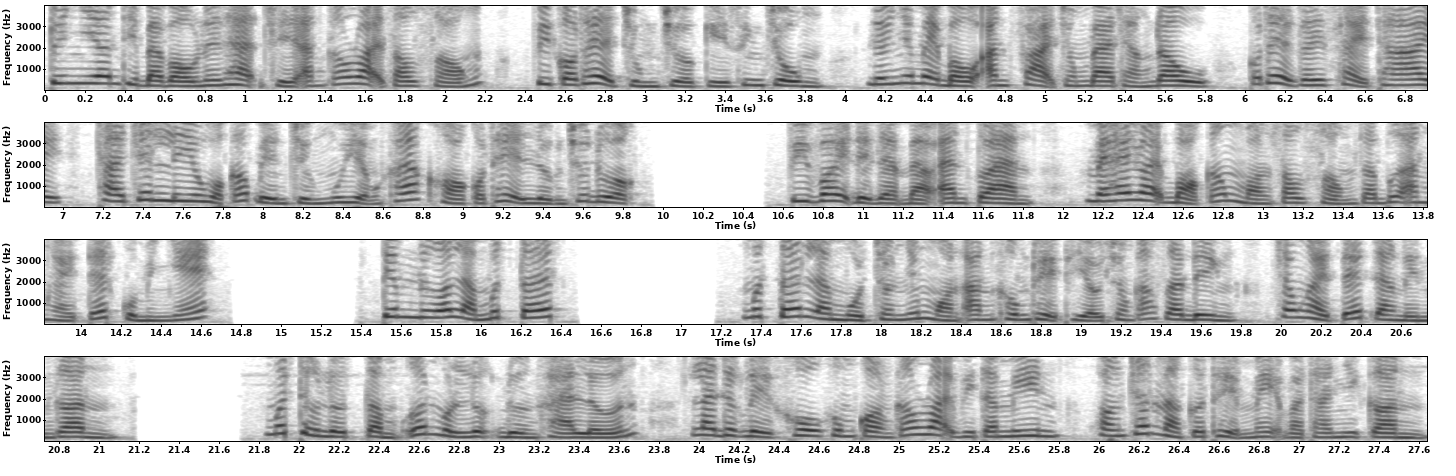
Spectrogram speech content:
Tuy nhiên thì bà bầu nên hạn chế ăn các loại rau sống vì có thể trùng chứa ký sinh trùng. Nếu như mẹ bầu ăn phải trong 3 tháng đầu, có thể gây sảy thai, thai chết lưu hoặc các biến chứng nguy hiểm khác khó có thể lường trước được. Vì vậy để đảm bảo an toàn, mẹ hãy loại bỏ các món rau sống ra bữa ăn ngày Tết của mình nhé. Tiếp nữa là mứt Tết. Mứt Tết là một trong những món ăn không thể thiếu trong các gia đình trong ngày Tết đang đến gần. Mứt thường được tẩm ướt một lượng đường khá lớn, lại được để khô không còn các loại vitamin, khoáng chất mà cơ thể mẹ và thai nhi cần.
